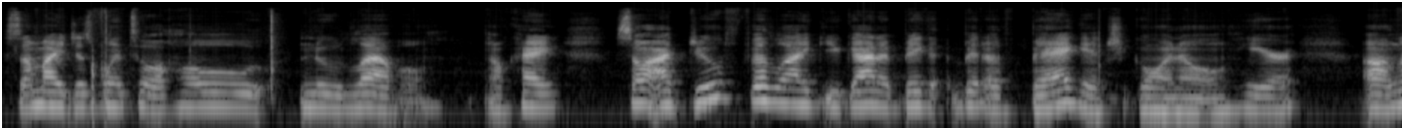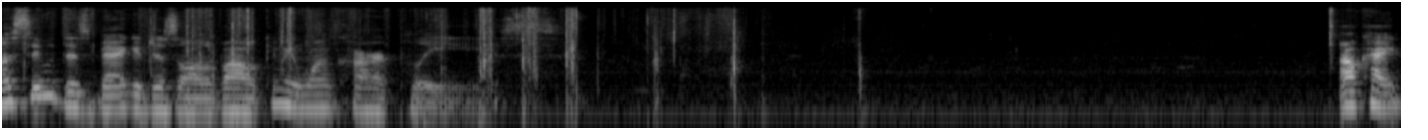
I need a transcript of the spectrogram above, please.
somebody just went to a whole new level. Okay? So I do feel like you got a big bit of baggage going on here. Um, let's see what this baggage is all about. Give me one card, please. Okay,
